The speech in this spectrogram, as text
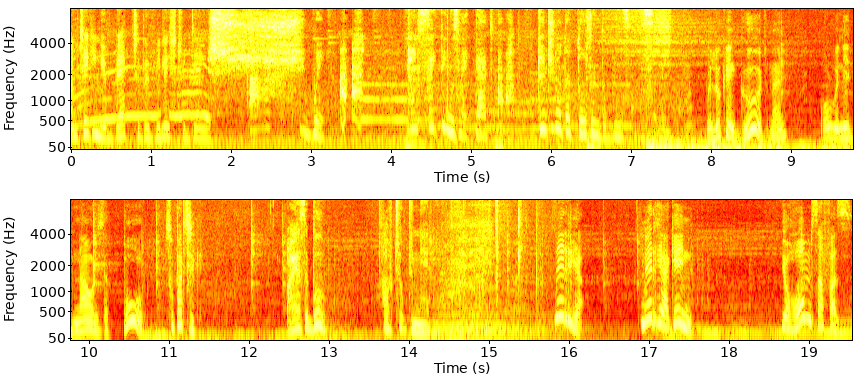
I'm taking her back to the village today. Shh, wait. Ah, ah. Don't say things like that. Ah, ah. Don't you know that those in the winds are listening? We're looking good, man. All we need now is a bull. So, Patrick, buy us a bull. I'll talk to Neria. Neria! Neria again! Your home suffers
